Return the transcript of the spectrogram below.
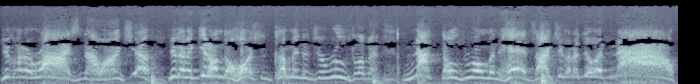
You're going to rise now, aren't you? You're going to get on the horse and come into Jerusalem and knock those Roman heads. Aren't you going to do it now?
